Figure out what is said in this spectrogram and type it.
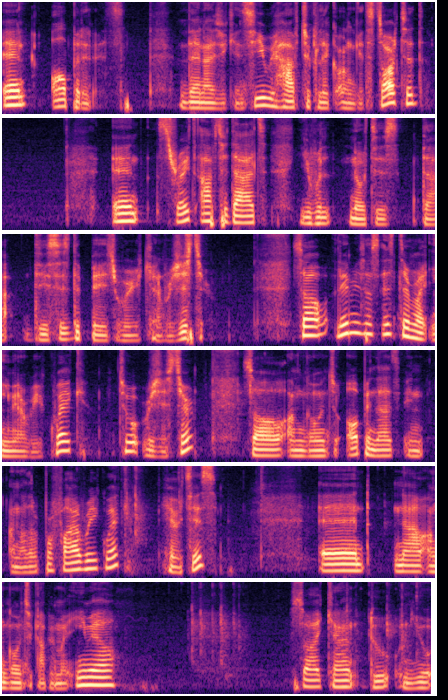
and open it. Then, as you can see, we have to click on Get Started. And straight after that, you will notice that this is the page where you can register. So, let me just enter my email real quick to register. So, I'm going to open that in another profile real quick. Here it is. And now I'm going to copy my email so I can do a new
